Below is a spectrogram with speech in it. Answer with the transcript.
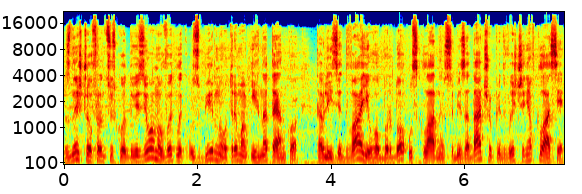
З нижчого французького дивізіону виклик у збірну отримав Ігнатенко. Та в лізі 2 його Бордо ускладнив собі задачу підвищення в класі.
